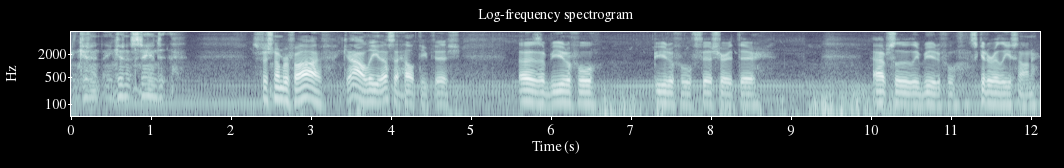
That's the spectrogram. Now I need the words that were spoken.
He couldn't he couldn't stand it. It's fish number five. Golly, that's a healthy fish. That is a beautiful, beautiful fish right there. Absolutely beautiful. Let's get a release on her.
